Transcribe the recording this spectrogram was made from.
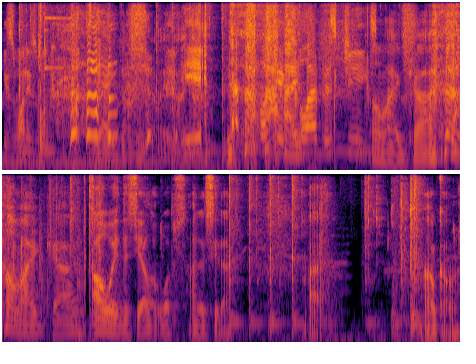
He's one, he's one. Yeah, he gone, he gone, he gone. he yeah, gone. fucking clap his cheeks. Oh my god. Oh my god. Oh wait, this yellow. Whoops, I didn't see that. Alright. I'm coming.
